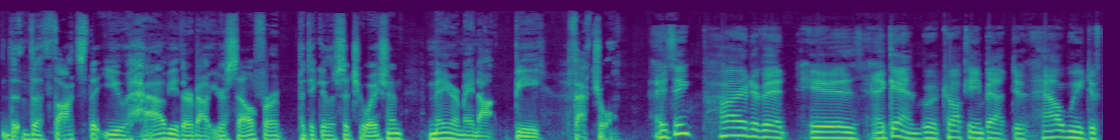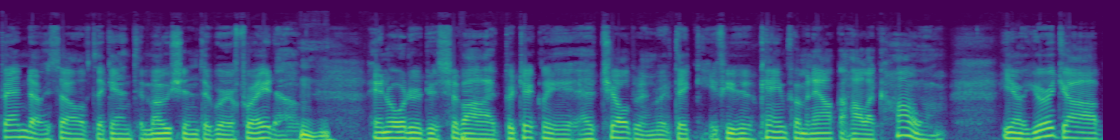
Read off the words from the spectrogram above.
the, the thoughts that you have either about yourself or a particular situation may or may not be factual. I think part of it is, again, we're talking about how we defend ourselves against emotions that we're afraid of mm-hmm. In order to survive, particularly as children. If, they, if you came from an alcoholic home, you know, your job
